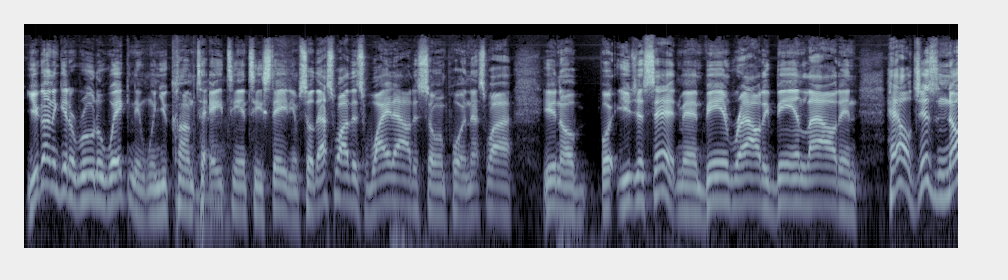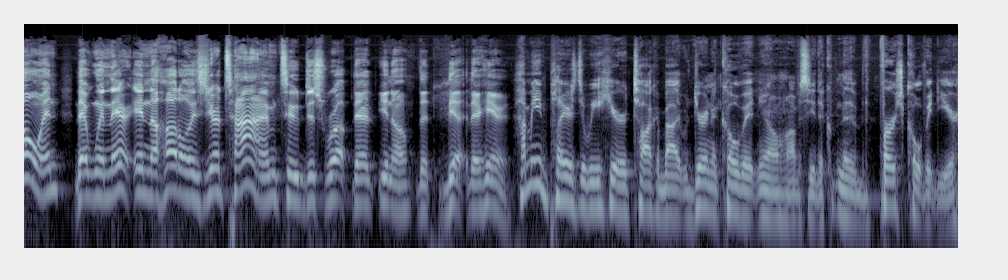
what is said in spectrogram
you're going to get a rude awakening when you come to AT&T Stadium. So that's why this whiteout is so important. That's why you know what you just said, man, being rowdy, being loud, and hell, just knowing that when they're in the huddle is your time to disrupt their, you know, the, their, their hearing. How many players do we hear talk about during the COVID? You know, obviously the, the first COVID year,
